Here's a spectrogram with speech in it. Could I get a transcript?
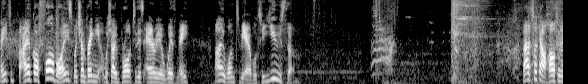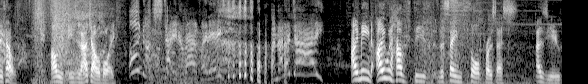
I, need to, I have got four boys, which I'm bringing, which I brought to this area with me. I want to be able to use them. That took out half of his health. Oh, he's, he's an agile boy. I'm not staying around for this. Another day. I mean, I would have the the same thought process as you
